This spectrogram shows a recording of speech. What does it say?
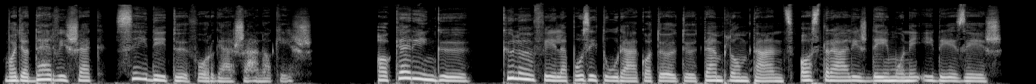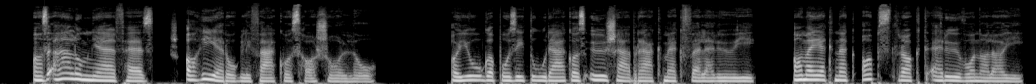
vagy a dervisek szédítő forgásának is. A keringő, különféle pozitúrákat öltő templomtánc, asztrális démoni idézés, az álomnyelvhez s a hieroglifákhoz hasonló. A jóga pozitúrák az ősábrák megfelelői, amelyeknek absztrakt erővonalai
